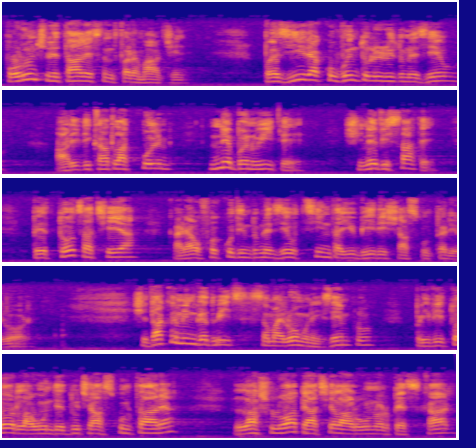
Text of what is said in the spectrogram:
poruncile tale sunt fără margini. Păzirea cuvântului lui Dumnezeu a ridicat la culmi nebănuite și nevisate pe toți aceia care au făcut din Dumnezeu ținta iubirii și ascultării lor. Și dacă mi îngăduiți să mai luăm un exemplu, privitor la unde duce ascultarea, l-aș lua pe acela al unor pescari,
